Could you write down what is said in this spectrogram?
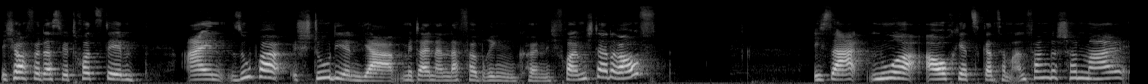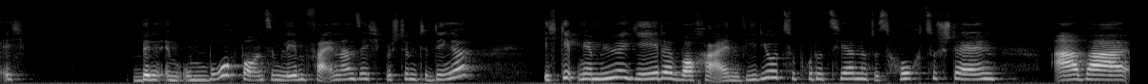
Ich hoffe, dass wir trotzdem ein super Studienjahr miteinander verbringen können. Ich freue mich darauf. Ich sage nur auch jetzt ganz am Anfang das schon mal, ich bin im Umbruch. Bei uns im Leben verändern sich bestimmte Dinge. Ich gebe mir Mühe, jede Woche ein Video zu produzieren und es hochzustellen. Aber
